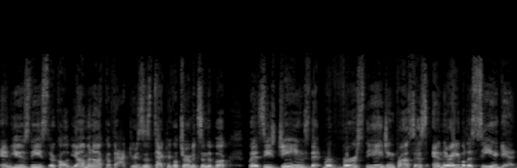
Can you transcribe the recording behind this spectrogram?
and use these, they're called Yamanaka factors, this technical term, it's in the book, but it's these genes that reverse the aging process and they're able to see again.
